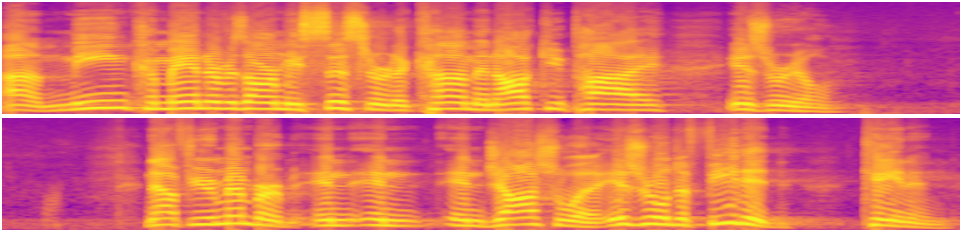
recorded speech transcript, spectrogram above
uh, mean commander of his army, Sisera, to come and occupy Israel. Now, if you remember in, in, in Joshua, Israel defeated Canaan.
